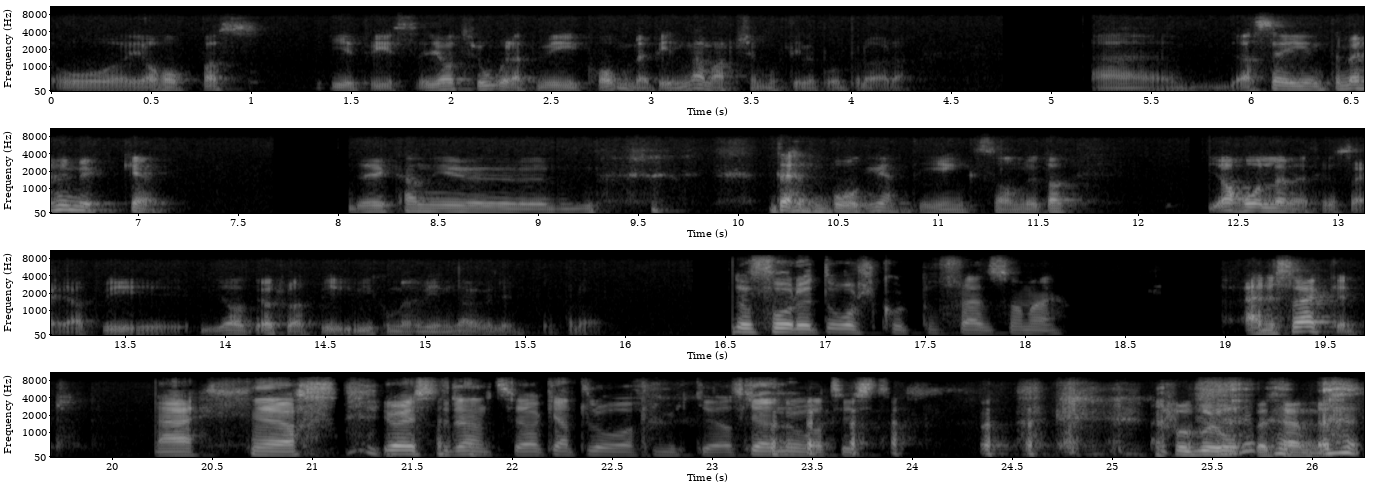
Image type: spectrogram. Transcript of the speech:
och jag hoppas givetvis, jag tror att vi kommer vinna matchen mot Liverpool på lördag. Jag säger inte med hur mycket. Det kan ju... Den vågar jag inte jinxa om. Utan jag håller mig till att säga att vi... Jag, jag tror att vi, vi kommer vinna över Liverpool på det. Då får du ett årskort på Friends av mig. Är det säkert? Nej, jag, jag är student så jag kan inte lova för mycket. Jag ska nog vara tyst. Du får gå ihop ett Hennes.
